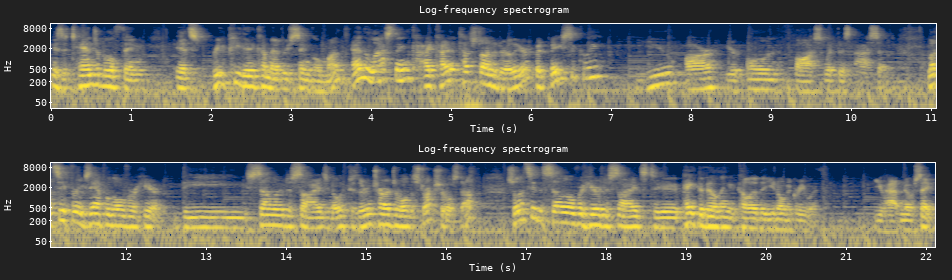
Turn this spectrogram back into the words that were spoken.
is a tangible thing. It's repeat income every single month. And the last thing, I kind of touched on it earlier, but basically, you are your own boss with this asset. Let's say, for example, over here, the seller decides, you know, because they're in charge of all the structural stuff. So let's say the seller over here decides to paint the building a color that you don't agree with. You have no say.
